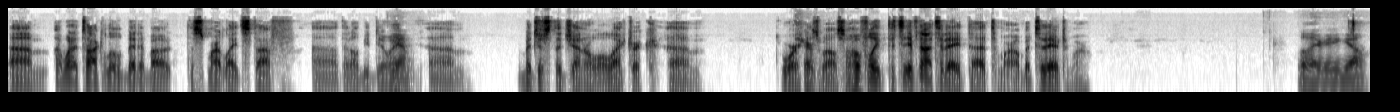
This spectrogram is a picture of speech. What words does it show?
um, I want to talk a little bit about the smart light stuff uh, that I'll be doing, yeah. um, but just the General Electric um, work sure. as well. So hopefully, if not today, uh, tomorrow, but today or tomorrow. Well, there you go.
